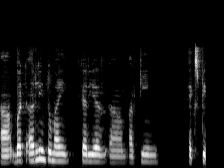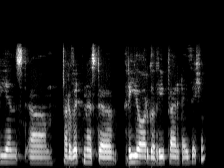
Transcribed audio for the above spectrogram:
Uh, but early into my career, um, our team experienced um, or witnessed a reorg or reprioritization.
